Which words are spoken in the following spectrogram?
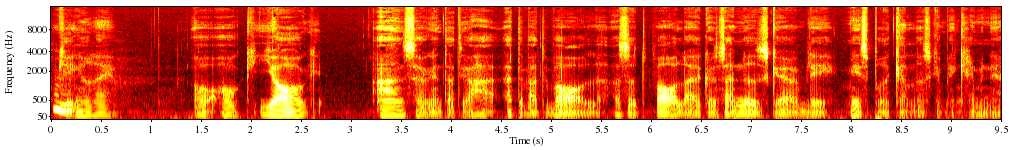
kring Mm. hur det är. Och, och jag ansåg inte att, jag, att det var ett val. Alltså ett val där jag kunde säga nu ska jag bli missbrukare, nu ska jag bli kriminell.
